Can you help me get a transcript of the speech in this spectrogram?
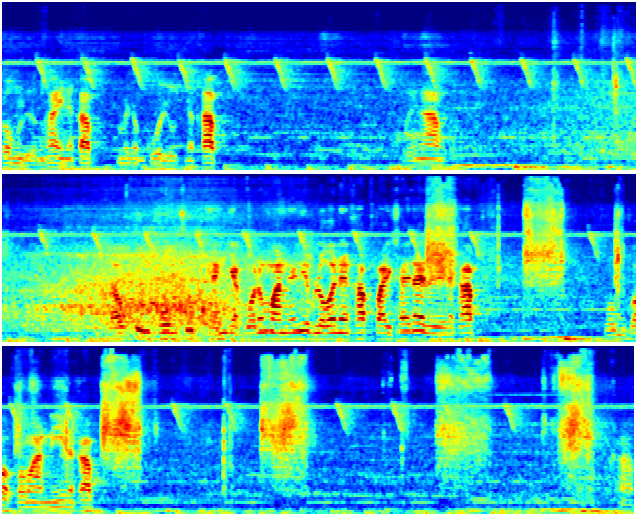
ทองเหลืองให้นะครับ ไม่ต้องกลัวหลุดนะครับ สวยงาม เราขึ้นโคมชุบแข็งจากบ่อน้ำมันให้เรียบร้อยนะครับ ไปใช้ได้เลยนะครับ ผมก็ประมาณนี้นะครับครับ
